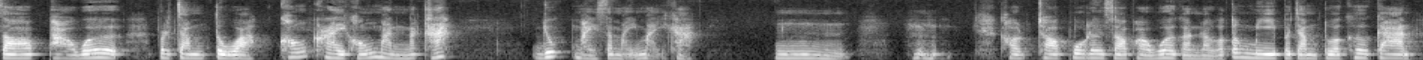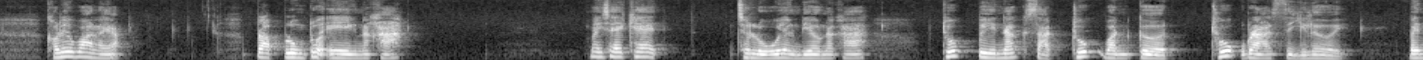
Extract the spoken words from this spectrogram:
ซอฟต์พาวเวอร์ประจำตัวของใครของมันนะคะ ยุคใหม่สมัยใหม่ค่ะ อืมเขาชอบพูดเรื่องซอฟต์พาวเวอร์กันเราก็ต้องมีประจำตัวคือการ เขาเรียกว่าอะไรอะปรับปรุงตัวเองนะคะ ไม่ใช่แค่ฉลูอย่างเดียวนะคะ ทุกปีนักสัตว์ทุกวันเกิดทุกราศีเลย เป็น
